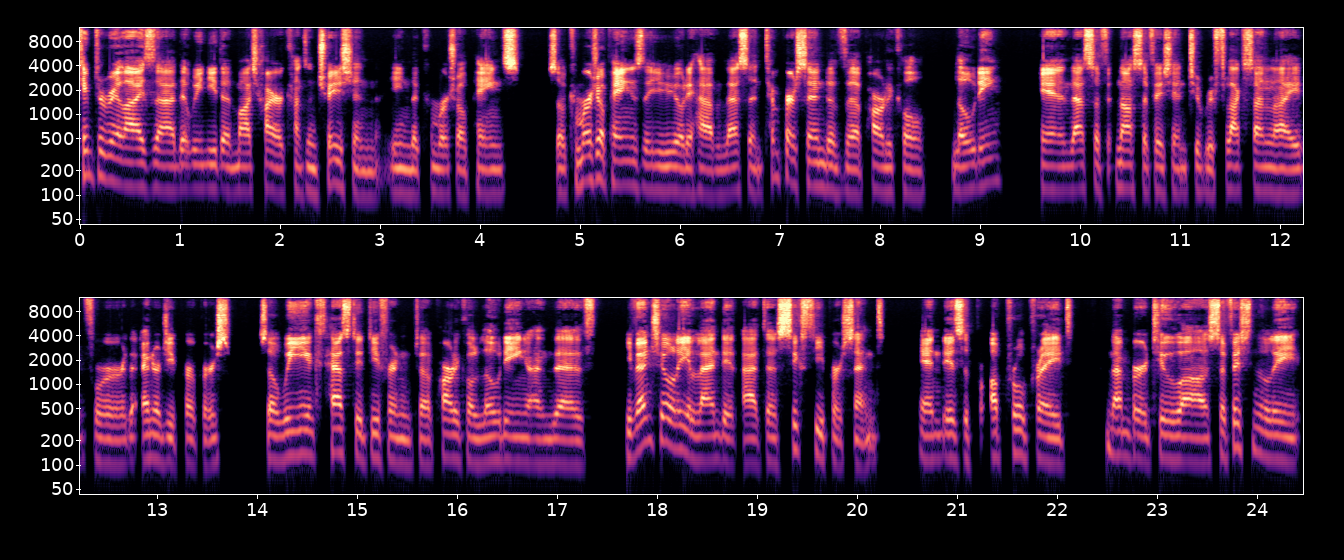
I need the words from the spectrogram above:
came to realize that, that we need a much higher concentration in the commercial paints. So commercial paints, they usually have less than 10% of the particle loading, and that's not sufficient to reflect sunlight for the energy purpose. So we tested different uh, particle loading and uh, eventually landed at uh, 60% and is appropriate number to uh, sufficiently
